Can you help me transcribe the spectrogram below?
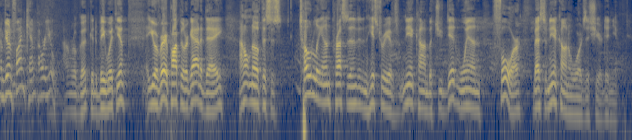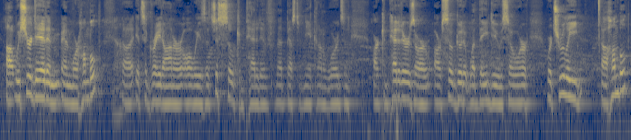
I'm doing fine, Kemp. How are you? I'm real good. Good to be with you. You're a very popular guy today. I don't know if this is totally unprecedented in the history of NeoCon, but you did win four Best of NeoCon awards this year, didn't you? Uh, we sure did, and, and we're humbled. Uh, it's a great honor always. It's just so competitive, that Best of NeoCon Awards. And our competitors are, are so good at what they do. So we're, we're truly uh, humbled.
